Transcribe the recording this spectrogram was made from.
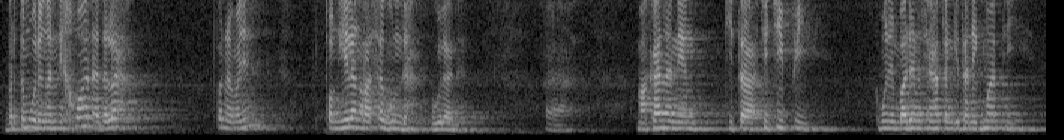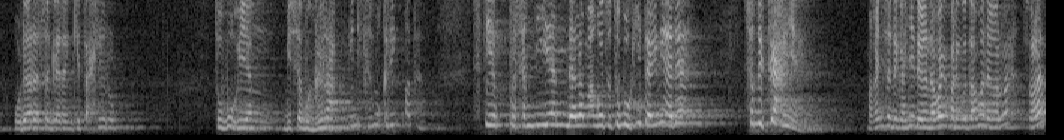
Bertemu dengan ikhwan adalah apa namanya? penghilang rasa gundah, gulana. Uh, makanan yang kita cicipi, kemudian badan sehat yang kita nikmati, udara segar yang kita hirup, tubuh yang bisa bergerak, ini semua kenikmatan. Setiap persendian dalam anggota tubuh kita ini ada sedekahnya. Makanya sedekahnya dengan apa yang paling utama dengan apa? Salat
